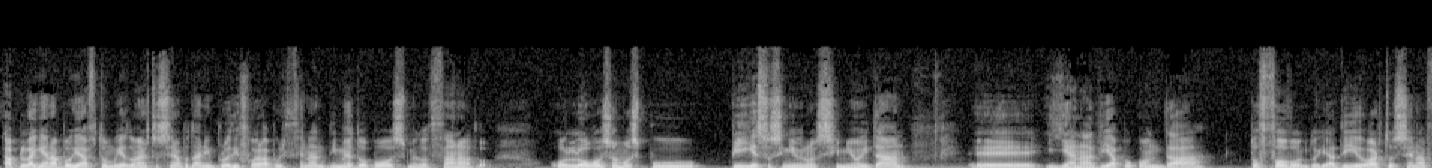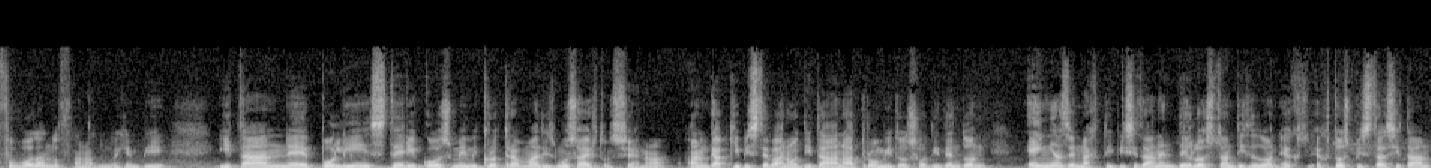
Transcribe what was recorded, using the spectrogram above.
απλά για να πω για αυτό μου για τον Άρτο Σένα που ήταν η πρώτη φορά που ήρθε αντιμέτωπος με το θάνατο. Ο λόγος όμως που πήγε στο συγκεκριμένο σημείο ήταν ε, για να δει από κοντά το φόβο του. Γιατί ο Άρτο Σένα φοβόταν το θάνατο, το είχε πει. Ήταν ε, πολύ ιστερικό με μικροτραυματισμούς ο Άρτον Σένα. Αν κάποιοι πιστεύαν ότι ήταν ατρόμητος, ότι δεν τον ένοιαζε να χτυπήσει, ήταν εντελώς το αντίθετο. Εκτός πιστάς ήταν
